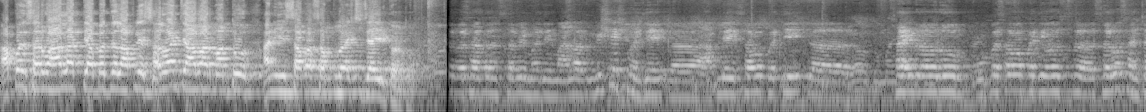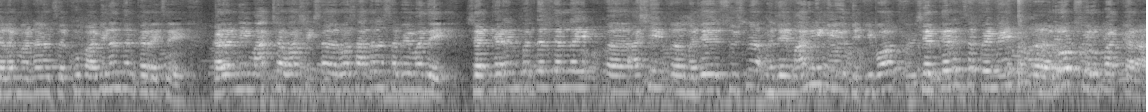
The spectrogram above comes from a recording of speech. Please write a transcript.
आपण सर्व आलात. त्याबद्दल आपले सर्वांचे आभार मानतो. आणि ही सभा संपवायची जाहीर करतो. सर्वसाधारण सभेमध्ये मला विशेष म्हणजे आपले सभापती साहेबराव रोम उपसभापती व सर्व संचालक मंडळांचं खूप अभिनंदन करायचं आहे कारण मी मागच्या वार्षिक सर्वसाधारण सभेमध्ये शेतकऱ्यांबद्दल त्यांना एक अशी म्हणजे सूचना म्हणजे मागणी केली होती की बा शेतकऱ्यांचं पेमेंट रोख स्वरूपात करा.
